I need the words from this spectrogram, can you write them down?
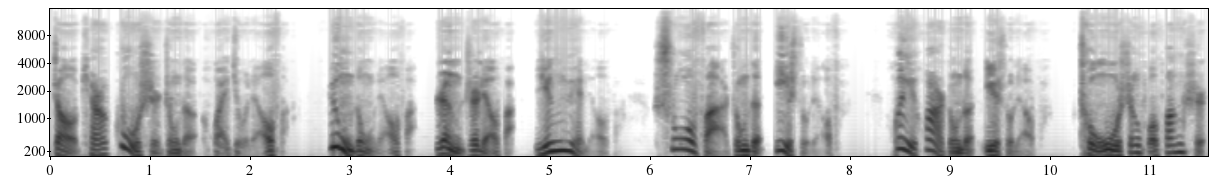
照片故事中的怀旧疗法、运动疗法、认知疗法、音乐疗法、书法中的艺术疗法、绘画中的艺术疗法、宠物生活方式、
